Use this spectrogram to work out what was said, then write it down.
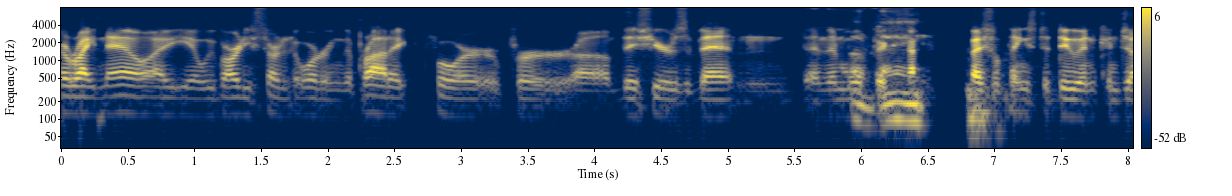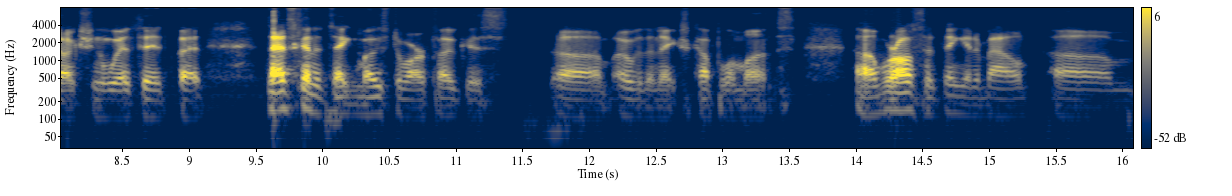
Well, right now, I, you know, we've already started ordering the product for for um, this year's event, and and then we'll oh, figure out special things to do in conjunction with it. But that's going to take most of our focus um, over the next couple of months. Uh, we're also thinking about um,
